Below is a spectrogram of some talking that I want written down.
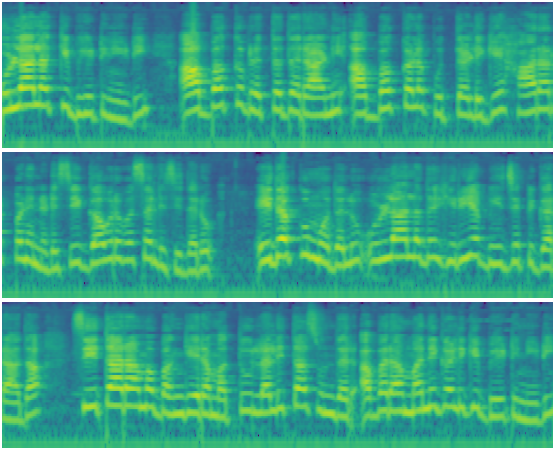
ಉಳ್ಳಾಲಕ್ಕೆ ಭೇಟಿ ನೀಡಿ ಅಬ್ಬಕ್ಕ ವೃತ್ತದ ರಾಣಿ ಅಬ್ಬಕ್ಕಳ ಪುತ್ಥಳಿಗೆ ಹಾರಾರ್ಪಣೆ ನಡೆಸಿ ಗೌರವ ಸಲ್ಲಿಸಿದರು. ಇದಕ್ಕೂ ಮೊದಲು ಉಳ್ಳಾಲದ ಹಿರಿಯ ಬಿಜೆಪಿಗರಾದ ಸೀತಾರಾಮ ಬಂಗೇರ ಮತ್ತು ಲಲಿತಾ ಸುಂದರ್ ಅವರ ಮನೆಗಳಿಗೆ ಭೇಟಿ ನೀಡಿ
